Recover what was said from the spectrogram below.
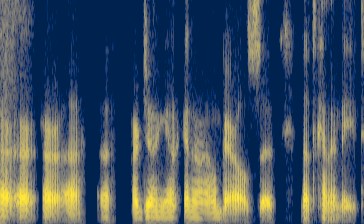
are, are, uh, are doing it in our own barrels. So that's kind of neat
